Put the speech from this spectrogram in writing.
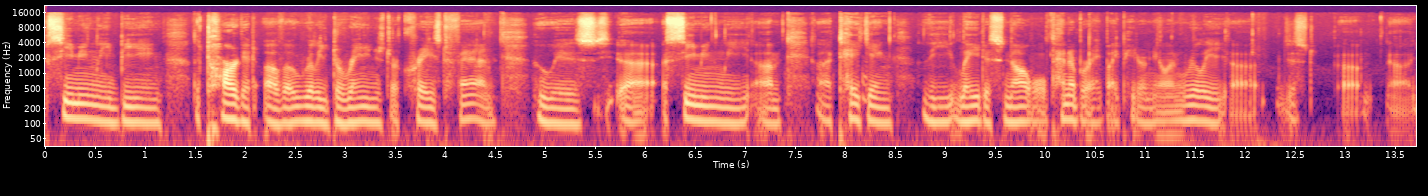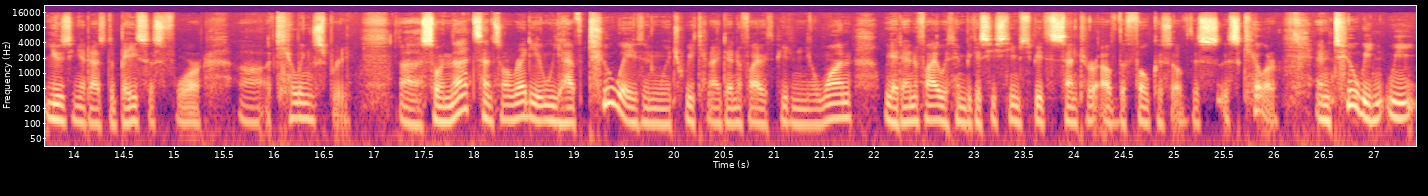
seemingly being the target of a really deranged or crazed fan who is uh, seemingly um, uh, taking the latest novel, Tenebrae, by Peter Neal, and really uh, just using it as the basis for uh, a killing spree. Uh, so, in that sense, already we have two ways in which we can identify with Peter Neal. One, we identify with him because he seems to be the center of the focus of this, this killer. And two, we, we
